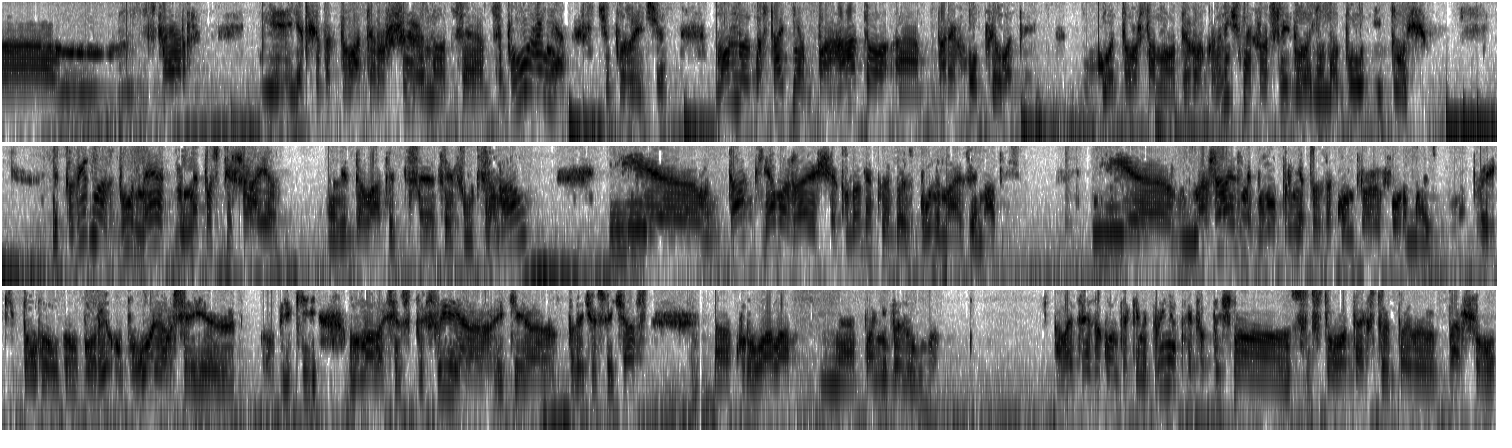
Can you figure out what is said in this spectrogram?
сфер. І якщо трактувати розширено це, це положення, цю позицію, можна достатньо багато е, перехоплювати у того ж самого бюро економічних розслідувань, НАБУ і тощо. Відповідно, СБУ не, не поспішає віддавати це, цей функціонал. І е, так, я вважаю, що економікою без СБУ не має займатися. І, е, на жаль, не було прийнято закон про реформу СБУ, про який довго обговорювався, і, е, в який ламалися списи, е, які, е, до речі, свій час е, курувала е, пані Безугла. Але цей закон таки не прийнятий. Фактично з того тексту першого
